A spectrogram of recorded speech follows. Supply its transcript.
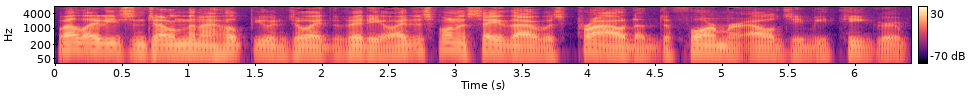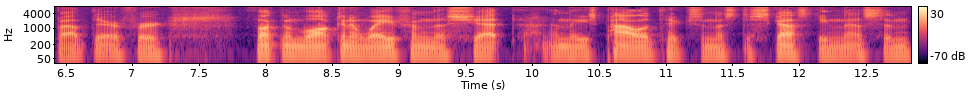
Well, ladies and gentlemen, I hope you enjoyed the video. I just want to say that I was proud of the former LGBT group out there for fucking walking away from this shit and these politics and this disgustingness and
